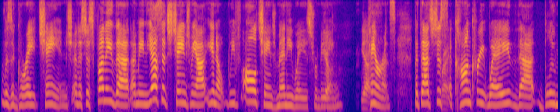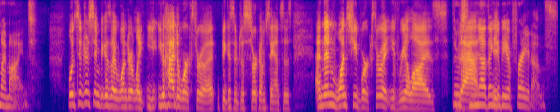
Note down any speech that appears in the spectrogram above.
was a great change. And it's just funny that, I mean, yes, it's changed me. I, you know, we've all changed many ways from being yeah. yes. parents, but that's just right. a concrete way that blew my mind. Well, it's interesting because I wonder, like, you, you had to work through it because of just circumstances. And then once you'd worked through it, you've realized there's that nothing it, to be afraid of.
